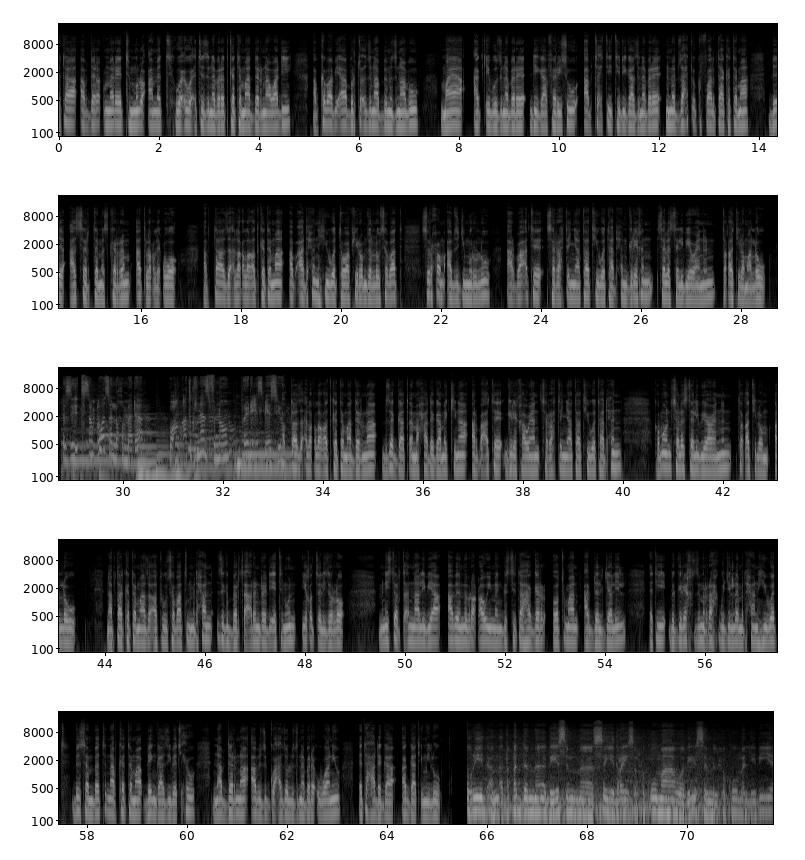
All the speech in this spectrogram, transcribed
እታ ኣብ ደረቕ መሬት ምሉእ ዓመት ውዕውዕቲ ዝነበረት ከተማ ደርናዋዲ ኣብ ከባቢኣ ብርቱዕ ዝናብ ብምዝናቡ ማያ ዓቂቡ ዝነበረ ዲጋ ፈሪሱ ኣብ ትሕቲ እቲ ዲጋ ዝነበረ ንመብዛሕትኡ ክፋል እታ ከተማ ብዓሰርተ መስከረም ኣጥለቕሊቕዎ ኣብታ ዘዕለቕለቐት ከተማ ኣብ ኣድሕን ህይወት ተዋፊሮም ዘለዉ ሰባት ስርሖም ኣብ ዝጅምሩሉ ኣርባዕተ ሰራሕተኛታት ህይወት ኣድሕን ግሪኽን ሰለስተ ሊብያውያንን ተቐቲሎም ኣለዉ። እዚ እትሰምዕዎ ዘለኹም መደብ ብቋንቋ ትግርኛ ዝፍኖ ሬድዮ ኤስቢኤስ እዩ። ኣብታ ዘዕለቕለቐት ከተማ ደርና ብዘጋጠመ ሓደጋ መኪና ኣርባዕተ ግሪኻውያን ሰራሕተኛታት ህይወት ኣድሕን ከምኡውን ሰለስተ ሊብያውያንን ተቐቲሎም ኣለዉ። ናብታ ከተማ ዝኣትዉ ሰባት ንምድሓን ዝግበር ጻዕርን ረድኤትን እውን ይቕጽል እዩ ዘሎ። ሚኒስተር ጥዕና ሊብያ ኣብ ምብራቓዊ መንግስቲ'ታ ሃገር ኦትማን ዓብደል ጃሊል፣ እቲ ብግሪኽ ዝምራሕ ጉጅለ ምድሓን ህይወት ብሰንበት ናብ ከተማ ቤንጋዚ በጺሑ ናብ ደርና ኣብ ዝጓዓዘሉ ዝነበረ እዋን'ዩ እቲ ሓደጋ ኣጋጢሙ ኢሉ። ኡሪድ ኣን ኣተቀደም ብእስም ኣሰይድ ረኢስ ኣልሕኩማ ወብእስም ኣልሕኩማ ኣሊብያ።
